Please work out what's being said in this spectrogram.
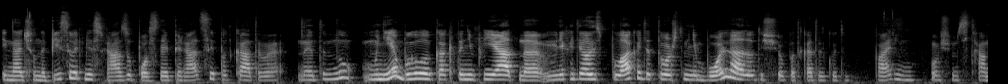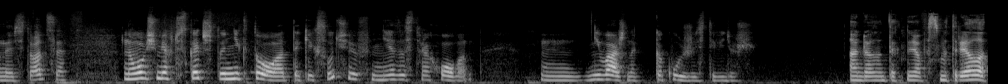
и начал написывать мне сразу после операции, подкатывая. Это, ну, мне было как-то неприятно. Мне хотелось плакать от того, что мне больно, а тут еще подкатывает какой-то парень. В общем, странная ситуация. Ну, в общем, я хочу сказать, что никто от таких случаев не застрахован. Неважно, какую жизнь ты ведешь. Алена так на меня посмотрела,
